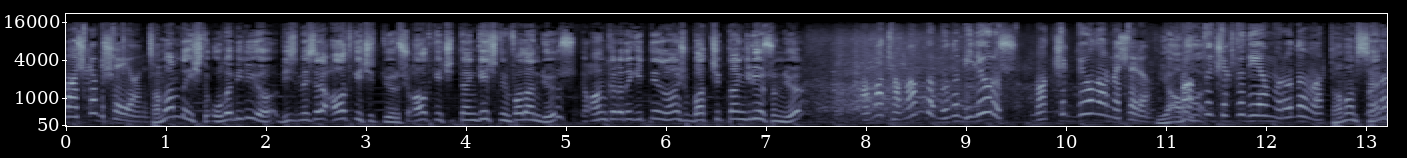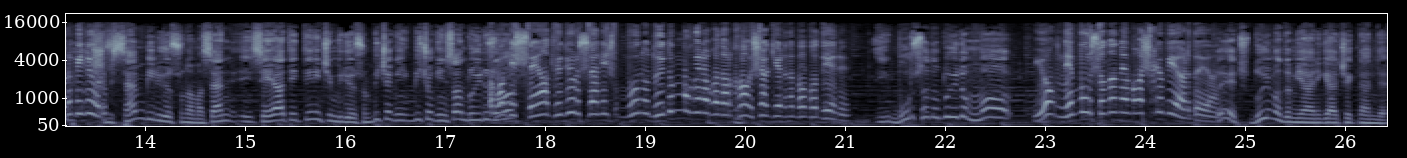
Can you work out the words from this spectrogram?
başka bir şey yani. Tamam da işte olabiliyor. Biz mesela alt geçit diyoruz. Şu alt geçitten geçtin falan diyoruz. Ankara'da gittiğin zaman şu Batçık'tan giriyorsun diyor. Ama tamam da bunu biliyoruz. Batçık diyorlar mesela. Ya ama- Battı çıktı diyen var o da var. Tamam sen Bunları biliyoruz. şimdi sen biliyorsun ama sen e, seyahat ettiğin için biliyorsun. Birçok birçok insan duyduğu Ama zaman biz seyahat ediyoruz sen hiç bunu duydun mu bugüne kadar kavşak yerine baba diyeni? E, Bursa'da duydun mu? Yok ne Bursa'da ne başka bir yerde yani. Evet duymadım yani gerçekten de.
